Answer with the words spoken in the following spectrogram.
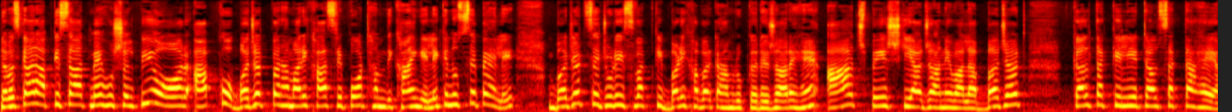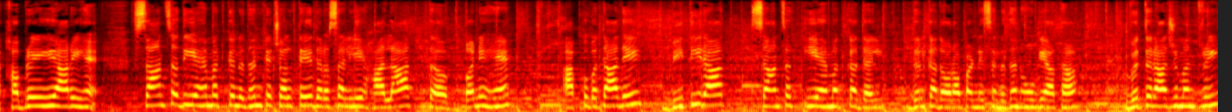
नमस्कार, आपके साथ मैं हूँ शिल्पी और आपको बजट पर हमारी खास रिपोर्ट हम दिखाएँगे। लेकिन उससे पहले बजट से जुड़ी इस वक्त की बड़ी खबर का हम रुख करने जा रहे हैं। आज पेश किया जाने वाला बजट कल तक के लिए टल सकता है। खबरें ये आ रही हैं। सांसद ई अहमद के निधन के चलते दरअसल ये हालात बने हैं। आपको बता दें, बीती रात सांसद ई अहमद का दिल दिल का दौरा पड़ने से निधन हो गया था। वित्त राज्य मंत्री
